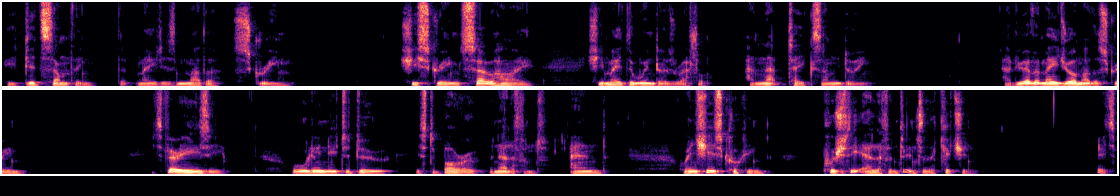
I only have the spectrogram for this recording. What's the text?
he did something that made his mother scream. She screamed so high she made the windows rattle, and that takes some doing. Have you ever made your mother scream? It's very easy. All you need to do is to borrow an elephant and, when she is cooking, push the elephant into the kitchen. It's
